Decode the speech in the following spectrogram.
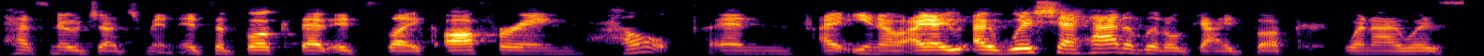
has no judgment. It's a book that it's like offering help. And i you know i i wish i had a little guidebook when i was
